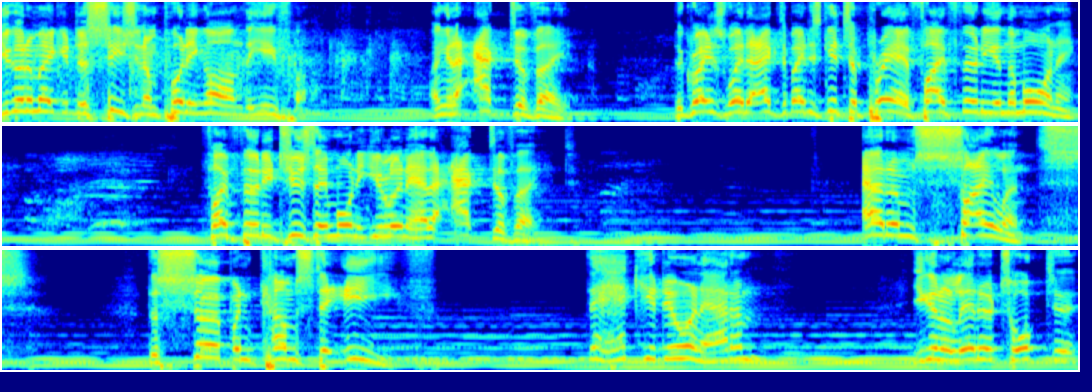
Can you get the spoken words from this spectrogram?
You're going to make a decision. I'm putting on the ephod. I'm going to activate. The greatest way to activate is get to prayer 5:30 in the morning. 5:30 Tuesday morning, you learn how to activate. Adam's silence. The serpent comes to Eve. The heck you doing, Adam? You're gonna let her talk to?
